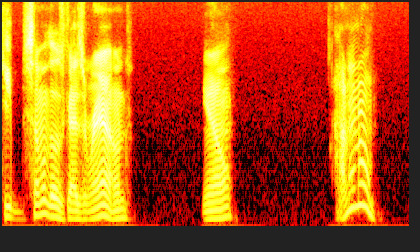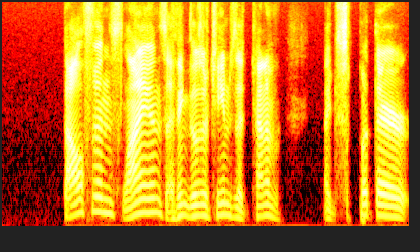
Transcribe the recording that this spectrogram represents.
keep some of those guys around. You know, I don't know. Dolphins, Lions. I think those are teams that kind of like put their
